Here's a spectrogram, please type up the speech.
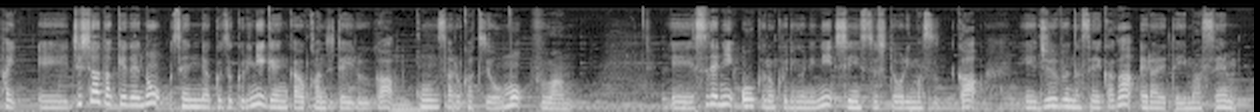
はい。えー、自社だけでの戦略作りに限界を感じているがコンサル活用も不安すで、えー、に多くの国々に進出しておりますが、えー、十分な成果が得られていません、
